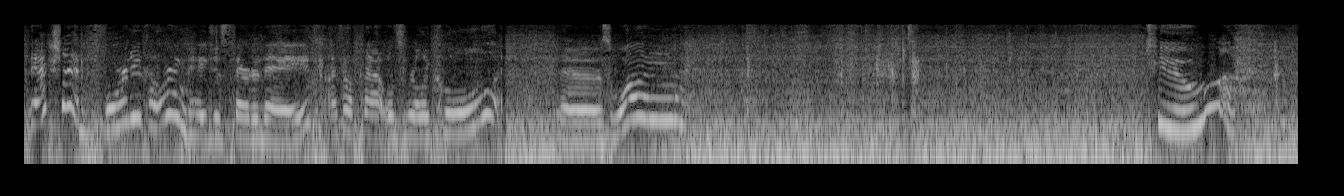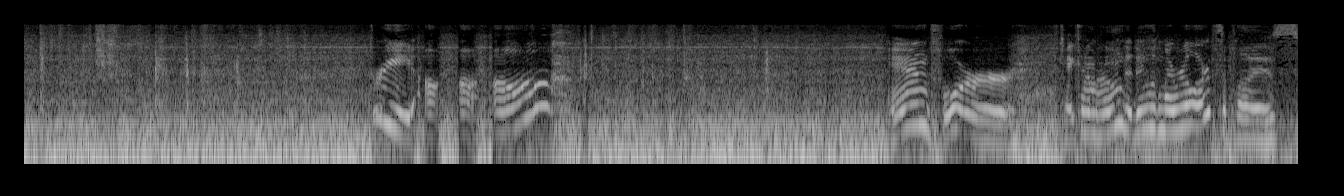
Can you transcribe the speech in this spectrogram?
They actually had four new coloring pages there today. I thought that was really cool. There's one, two, three, uh, uh, uh, and four. Taking them home to do with my real art supplies.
